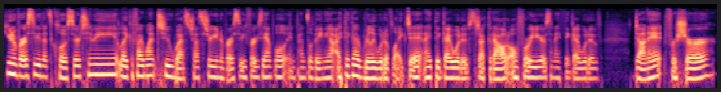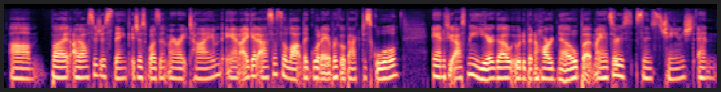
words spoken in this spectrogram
university that's closer to me, like if I went to West Chester University, for example, in Pennsylvania, I think I really would have liked it. And I think I would have stuck it out all four years. And I think I would have done it for sure. Um, but I also just think it just wasn't my right time. And I get asked this a lot like, would I ever go back to school? And if you asked me a year ago, it would have been a hard no. But my answer has since changed. And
